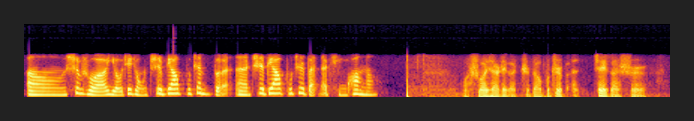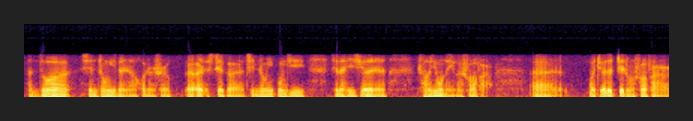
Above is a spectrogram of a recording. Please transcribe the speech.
嗯，是不是说有这种治标不治本，嗯，治标不治本的情况呢？我说一下这个治标不治本，这个是很多信中医的人，或者是呃这个信中医攻击现代医学的人常用的一个说法。呃，我觉得这种说法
